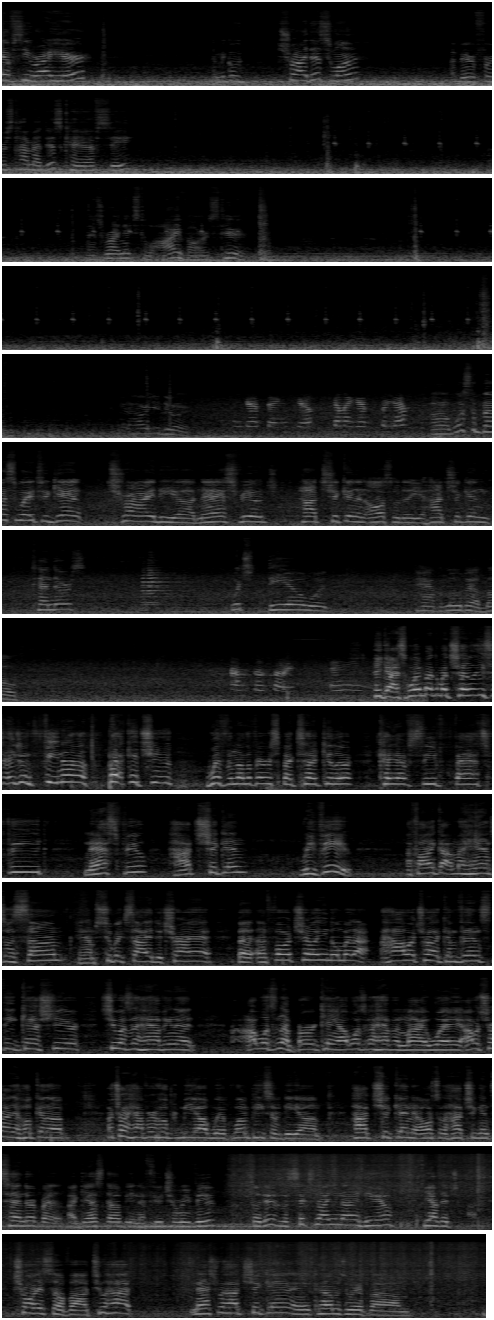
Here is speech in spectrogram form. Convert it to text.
right here. Let me go try this one. My very first time at this KFC. It's right next to Ivar's too. How are you doing? Good, thank you. Can I get for you? Uh, what's the best way to get try the uh, Nashville hot chicken and also the hot chicken tenders? Which deal would have a little bit of both? I'm so sorry. I, Hey guys, welcome back to my channel. It's Agent Fina back at you with another very spectacular KFC fast food Nashville hot chicken review. I finally got my hands on some and I'm super excited to try it. But unfortunately, no matter how I try to convince the cashier, she wasn't having it. I wasn't a Burger King. I wasn't gonna have it my way. I was trying to hook it up. I was trying to have her hook me up with one piece of the um, hot chicken and also the hot chicken tender, but I guess that'll be in a future review. So this is a $6.99 deal. You have the ch choice of uh, two hot Nashville hot chicken, and it comes with um,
